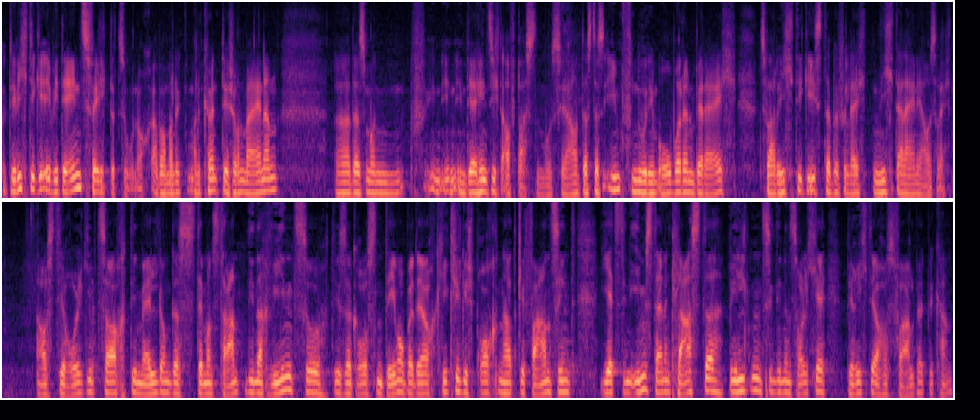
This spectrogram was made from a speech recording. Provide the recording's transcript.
äh, die richtige Evidenz fehlt dazu noch. Aber man, man könnte schon meinen, äh, dass man in, in, in der Hinsicht aufpassen muss, ja, und dass das Impfen nur im oberen Bereich zwar richtig ist, aber vielleicht nicht alleine ausreicht. Aus Tirol gibt es auch die Meldung, dass Demonstranten, die nach Wien zu dieser großen Demo, bei der auch Kickel gesprochen hat, gefahren sind, jetzt in Imst einen Cluster bilden. Sind Ihnen solche Berichte auch aus Vorarlberg bekannt?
